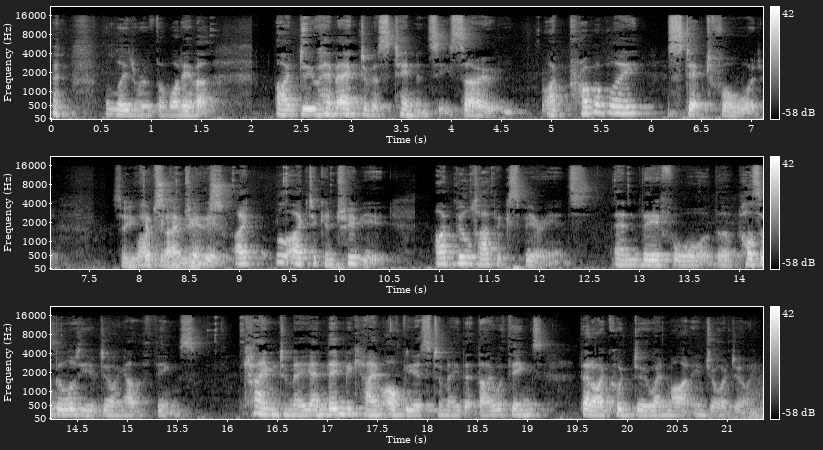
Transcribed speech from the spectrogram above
the leader of the whatever. I do have activist tendencies, so I probably stepped forward. So you like kept saying contribute. yes. I like to contribute. I built up experience, and therefore the possibility of doing other things came to me, and then became obvious to me that they were things that I could do and might enjoy doing.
